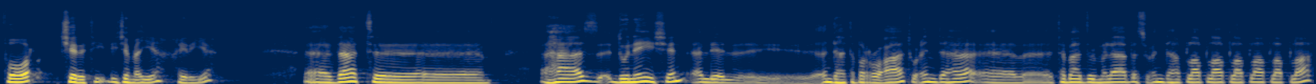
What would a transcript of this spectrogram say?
for charity لجمعية خيرية. that has donation اللي عندها تبرعات وعندها آه، تبادل ملابس وعندها بلا بلا بلا بلا بلا بلا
